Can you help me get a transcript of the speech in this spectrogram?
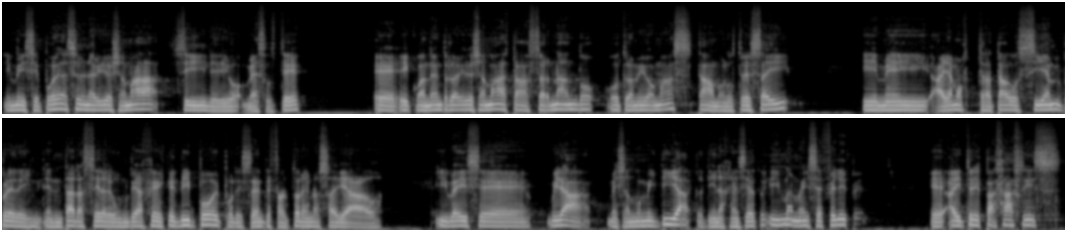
y me dice, ¿puedes hacer una videollamada? Sí, le digo, me asusté. Eh, y cuando entro a la videollamada estaba Fernando, otro amigo más, estábamos los tres ahí, y me habíamos tratado siempre de intentar hacer algún viaje de este tipo, y por diferentes factores no se había dado. Y me dice, mira, me llamó mi tía, que tiene agencia de turismo, me dice, Felipe, eh, hay tres pasajes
